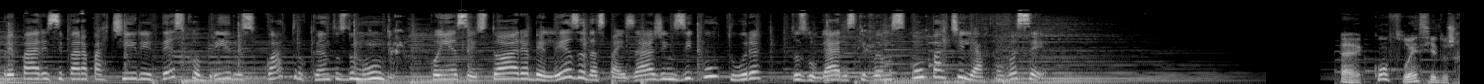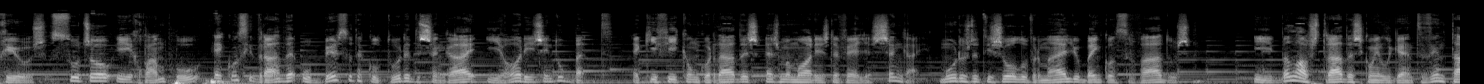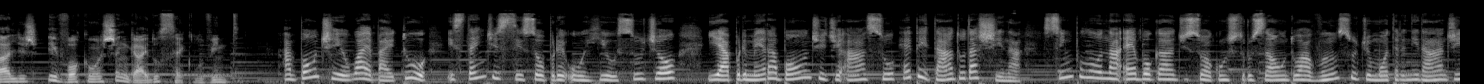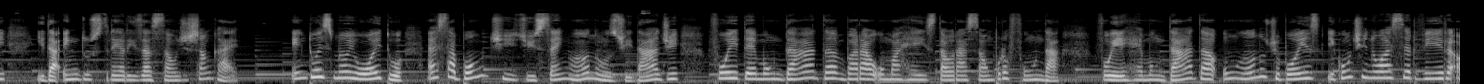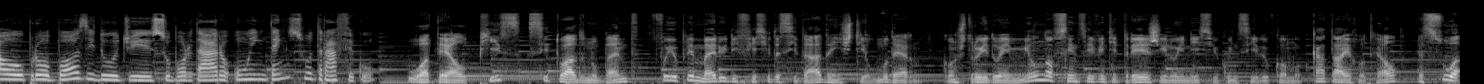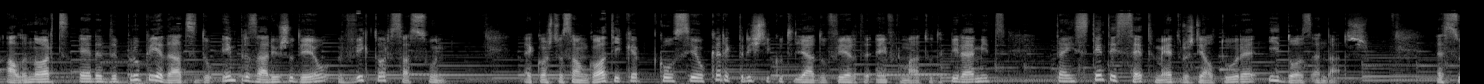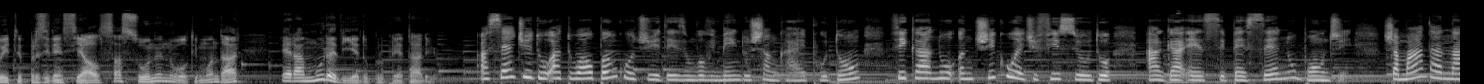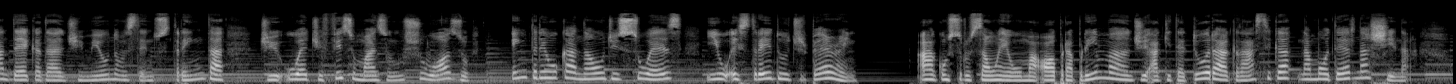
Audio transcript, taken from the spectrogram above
Prepare-se para partir e descobrir os quatro cantos do mundo. Conheça a história, beleza das paisagens e cultura dos lugares que vamos compartilhar com você. A confluência dos rios Suzhou e Huangpu é considerada o berço da cultura de Xangai e a origem do Band. Aqui ficam guardadas as memórias da velha Xangai. Muros de tijolo vermelho bem conservados e balaustradas com elegantes entalhes evocam a Xangai do século XX. A ponte Waibaidu estende-se sobre o rio Suzhou e é a primeira ponte de aço repitado da China, símbolo na época de sua construção do avanço de modernidade e da industrialização de Xangai. Em 2008, essa ponte de 100 anos de idade foi demontada para uma restauração profunda. Foi remontada um ano depois e continua a servir ao propósito de suportar um intenso tráfego. O Hotel Peace, situado no Band, foi o primeiro edifício da cidade em estilo moderno. Construído em 1923 e no início conhecido como Katai Hotel, a sua ala norte era de propriedade do empresário judeu Victor Sassoon. A construção gótica, com o seu característico telhado verde em formato de pirâmide, tem 77 metros de altura e 12 andares. A suíte presidencial Sassoon, no último andar, era a moradia do proprietário. A sede do atual Banco de Desenvolvimento Shanghai Pudong fica no antigo edifício do HSBC no Bonde, chamada na década de 1930 de o edifício mais luxuoso entre o Canal de Suez e o Estreito de Bering. A construção é uma obra-prima de arquitetura clássica na moderna China.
